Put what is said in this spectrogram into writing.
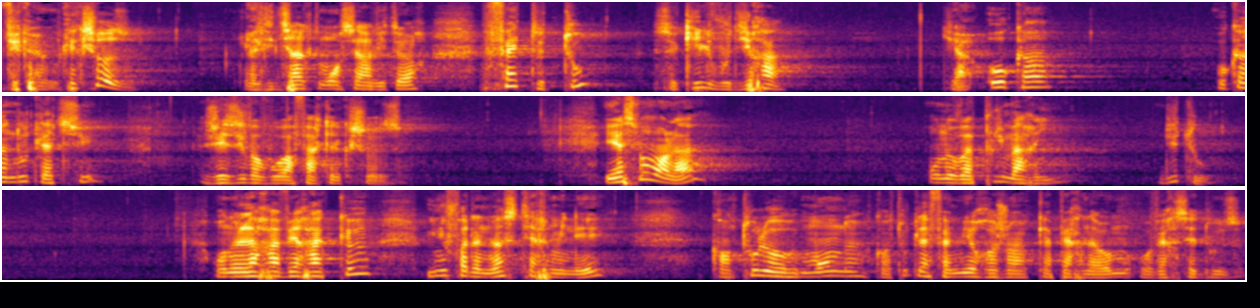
fais quand même quelque chose. Elle dit directement au serviteur, faites tout ce qu'il vous dira. Il n'y a aucun, aucun doute là-dessus. Jésus va pouvoir faire quelque chose. Et à ce moment-là, on ne voit plus Marie du tout. On ne la reverra que une fois la noce terminée, quand tout le monde, quand toute la famille rejoint Capernaum au verset 12.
